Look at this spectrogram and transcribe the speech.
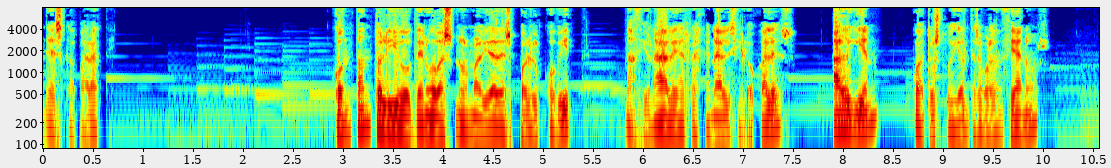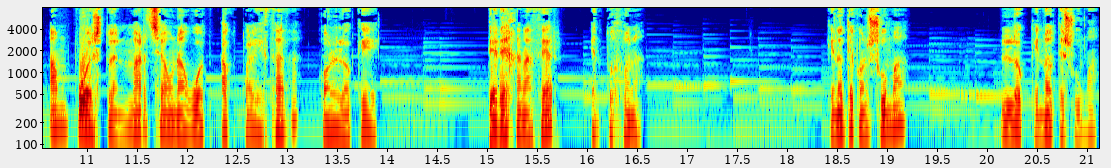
de escaparate. Con tanto lío de nuevas normalidades por el COVID, nacionales, regionales y locales, alguien, cuatro estudiantes valencianos, han puesto en marcha una web actualizada con lo que te dejan hacer en tu zona. Que no te consuma lo que no te suma.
